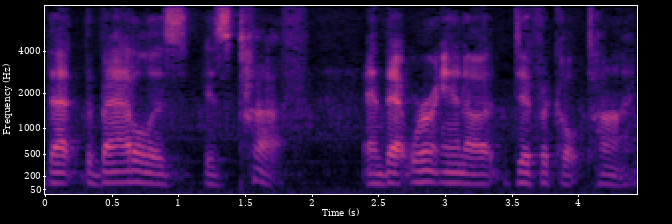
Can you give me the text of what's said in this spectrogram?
that the battle is, is tough and that we're in a difficult time.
